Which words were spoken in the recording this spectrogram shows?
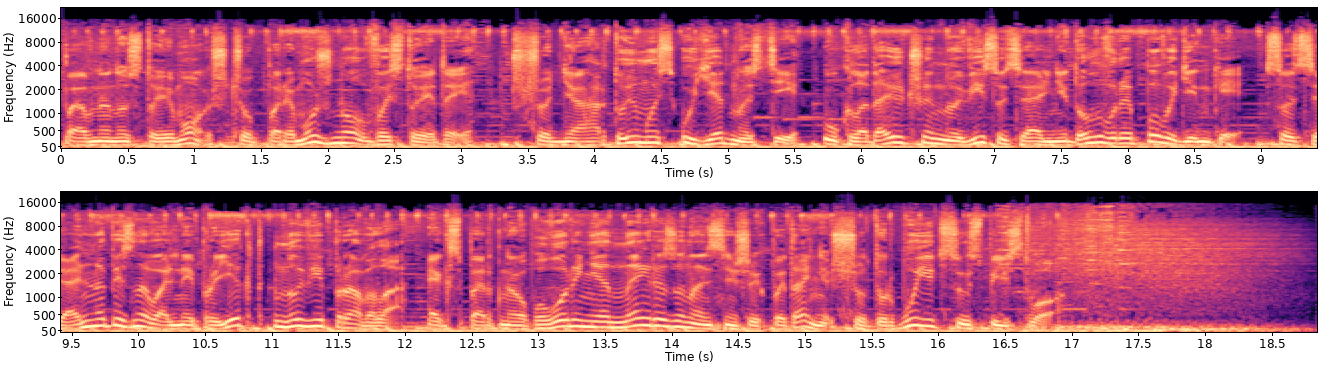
Впевнено стоїмо, щоб переможно вистояти. Щодня гартуємось у єдності, укладаючи нові соціальні договори поведінки. Соціально-пізнавальний проєкт Нові правила, експертне обговорення найрезонансніших питань, що турбують суспільство.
